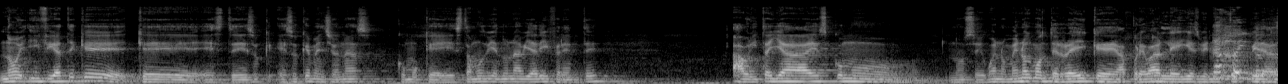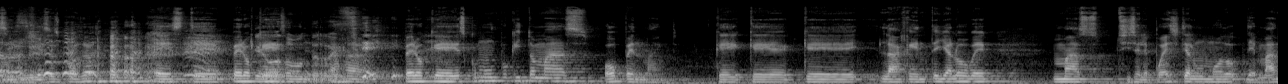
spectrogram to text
No, y fíjate que, que, este, eso, que eso que mencionas, como que estamos viendo una vía diferente, ahorita ya es como, no sé, bueno, menos Monterrey que aprueba leyes bien estúpidas y, esas cosas, este, pero que, ajá, pero que es como un poquito más open mind, que, que, que la gente ya lo ve más, si se le puede decir de algún modo, de más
